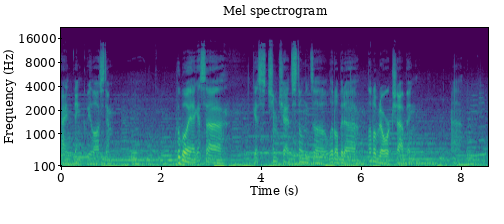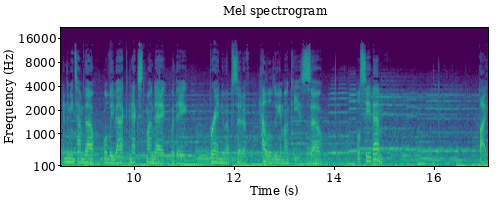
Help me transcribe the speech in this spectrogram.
I think we lost him. Oh boy, I guess uh, guess Chimp Chat still needs a little bit of a little bit of workshopping. Uh, in the meantime, though, we'll be back next Monday with a brand new episode of Hallelujah Monkeys. So we'll see you then. Bye.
